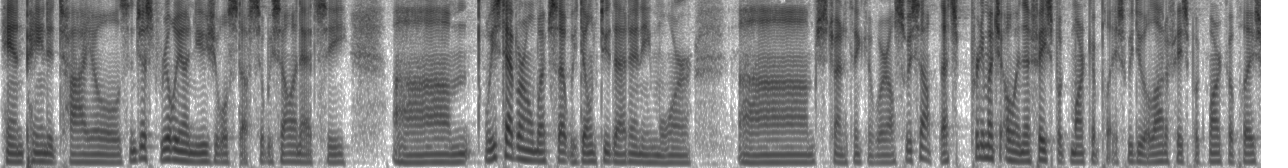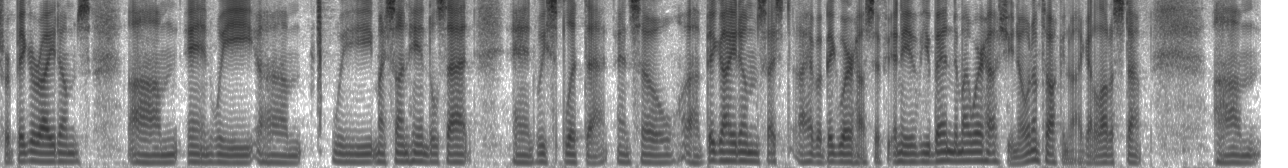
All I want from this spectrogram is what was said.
hand painted tiles and just really unusual stuff. So we sell on Etsy. Um, we used to have our own website. We don't do that anymore. Um, just trying to think of where else we sell. That's pretty much. Oh, and the Facebook Marketplace. We do a lot of Facebook Marketplace for bigger items, um, and we um, we my son handles that, and we split that. And so uh, big items. I, I have a big warehouse. If any of you been to my warehouse, you know what I'm talking about. I got a lot of stuff. Um,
